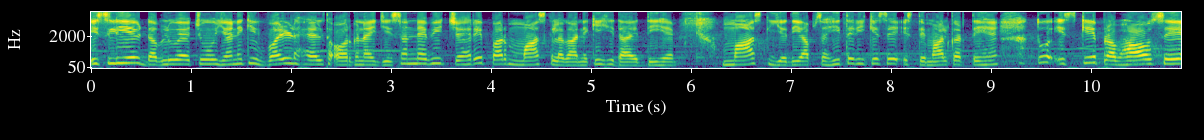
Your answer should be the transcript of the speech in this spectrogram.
इसलिए डब्ल्यू यानी कि वर्ल्ड हेल्थ ऑर्गेनाइजेशन ने भी चेहरे पर मास्क लगाने की हिदायत दी है। मास्क यदि आप सही तरीके से इस्तेमाल करते हैं तो इसके प्रभाव से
